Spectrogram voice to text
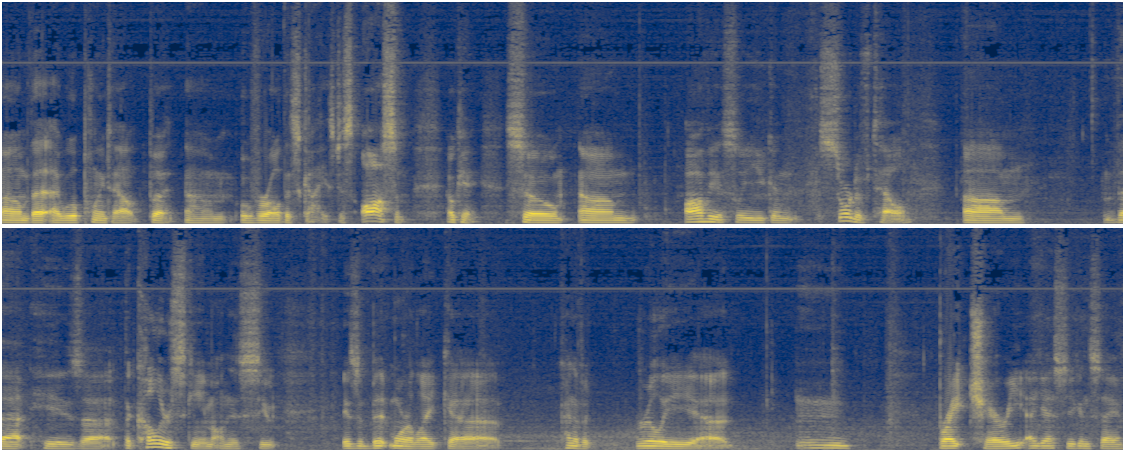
um, that I will point out, but um, overall, this guy is just awesome. Okay, so um, obviously, you can sort of tell um, that his uh, the color scheme on his suit is a bit more like uh, kind of a really uh, mm, bright cherry, I guess you can say,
